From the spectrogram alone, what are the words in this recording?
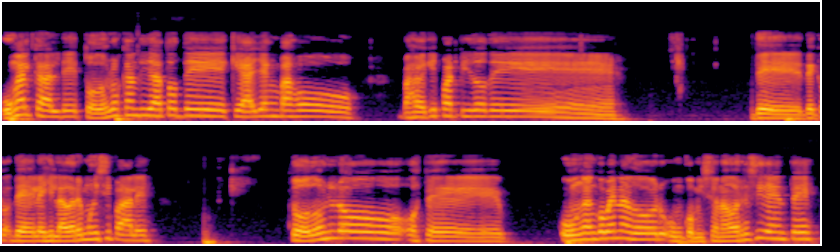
un alcalde, todos los candidatos de que hayan bajo, bajo X partido de, de, de- de legisladores municipales, todos los, este, un gobernador, un comisionado residente,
